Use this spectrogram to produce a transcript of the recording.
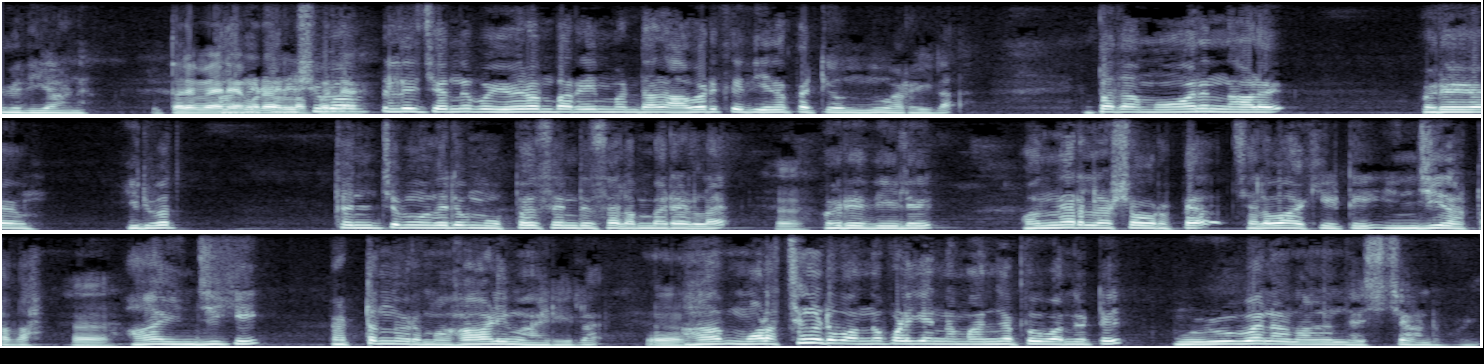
ഗതിയാണ്. കൃഷി വകുപ്പിൽ ചെന്ന് വിവരം പറയുമ്പോൾ അവർക്ക് ഇതിനെപ്പറ്റി ഒന്നും അറിയില്ല. ഇപ്പം അതാ മോനും നാൾ ഒരു ഇരുപത്തഞ്ച് മുതൽ മുപ്പത് സെന്റ് സ്ഥലം വരെയുള്ള ഒരു ഇതിൽ ഒന്നര ലക്ഷം ഉറുപ്യ ചെലവാക്കിയിട്ട് ഇഞ്ചി നട്ടതാ. ആ. ഇഞ്ചിക്ക് പെട്ടെന്ന് ഒരു മഹാളി മാരിയില്ല ആ. മുളച്ചങ്ങോട്ട് വന്നപ്പോഴേക്കും എന്നെ മഞ്ഞപ്പ് വന്നിട്ട് മുഴുവനാണ് അങ്ങ് നശിച്ചാണ്ട് പോയി.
